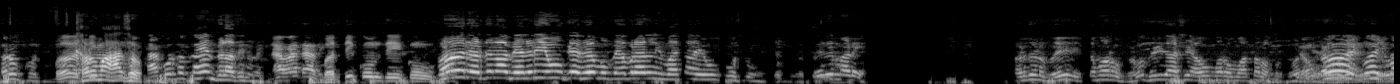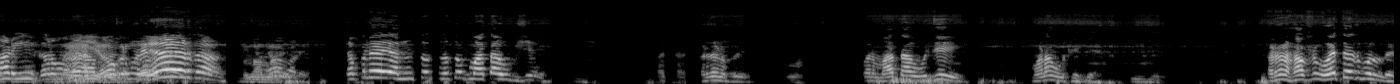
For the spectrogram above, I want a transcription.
ખરું ખોટું? માં હાસો ઠાકોર તો કાયમ ભેળા થઈને બેઠે. ના, વાત આવી. બધી કોમથી કોમ પણ અર્ધના મેલડી એવું કે છે હું પેપરાલની માતા એવું કહું છું અર્ધણ ભાઈ તમારો ઘણો થઈ જશે આવું મારો માતાનો ભગવાન. હા. હે. સપને અંત નતો માતા ઉગશે અર્ધણ ભાઈ પણ માતા ઉજી મણા ઉઠી ગયા અર્ધણ હાફું હોય તો જ બોલ દે.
